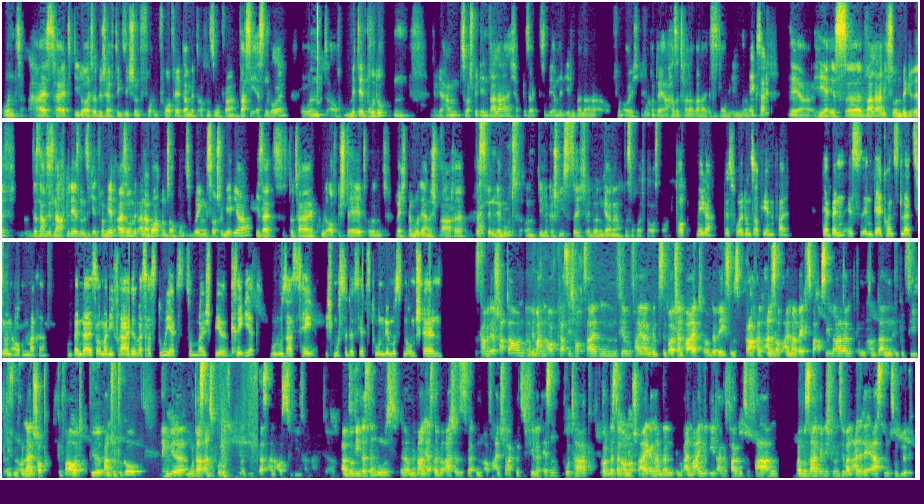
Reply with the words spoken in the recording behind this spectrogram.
Und heißt halt, die Leute beschäftigen sich schon im Vorfeld damit auf dem Sofa, was sie essen wollen und auch mit den Produkten. Wir haben zum Beispiel den Waller. Ich habe gesagt, wir haben den Edelwaller von euch. Wo kommt der her? Hasetaler Waller ist es, glaube ich, Edelwaller. Exakt. Der hier ist äh, Walla nicht so ein Begriff. Das haben sie jetzt nachgelesen und sich informiert. Also mit anderen Worten, um es auf den Punkt zu bringen, Social Media. Ihr seid total cool aufgestellt und sprecht eine moderne Sprache. Das finden wir gut und die Lücke schließt sich. Wir würden gerne das noch weiter ausbauen. Top, mega. Das freut uns auf jeden Fall. Der Ben ist in der Konstellation auch ein Macher. Und Ben, da ist auch mal die Frage, was hast du jetzt zum Beispiel kreiert, wo du sagst, hey, ich musste das jetzt tun, wir mussten umstellen, es kam in der Shutdown wir machen auch klassisch Hochzeiten, Firmenfeiern. Wir sind deutschlandweit unterwegs und es brach halt alles auf einmal weg. Es war absehbar dann und haben dann im Prinzip diesen Online-Shop gebaut für Bancho to go. Fingen wir montags an zu produzieren und dienstags an auszuliefern. Ja. Und so ging das dann los. Ja, und wir waren erstmal überrascht. Also wir hatten auf einen Schlag plötzlich 400 Essen pro Tag, konnten das dann auch noch steigern, haben dann im Rhein-Main-Gebiet angefangen zu fahren. Man muss sagen, wirklich für uns, wir waren einer der ersten zum Glück,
